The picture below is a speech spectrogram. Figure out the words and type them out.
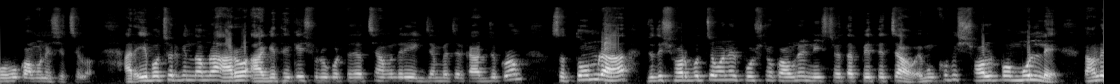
বহু কমন এসেছিল। আর এবছর কিন্তু আমরা আরও আগে থেকেই শুরু করতে যাচ্ছি আমাদের এই এক্সাম ব্যাচের কার্যক্রম। সো তোমরা যদি সর্বোচ্চ মানের প্রশ্ন কমনের নিশ্চয়তা পেতে চাও এবং খুবই স্বল্প মূল্যে, তাহলে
